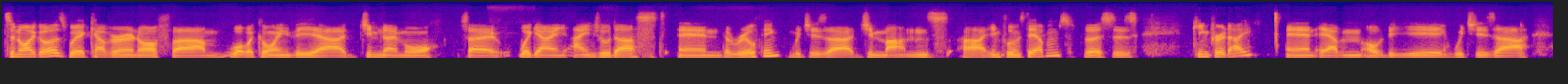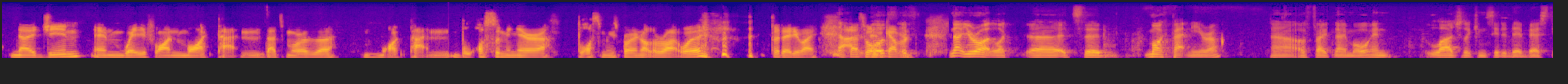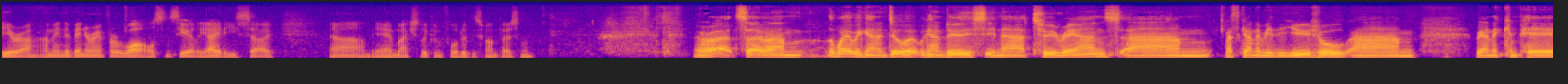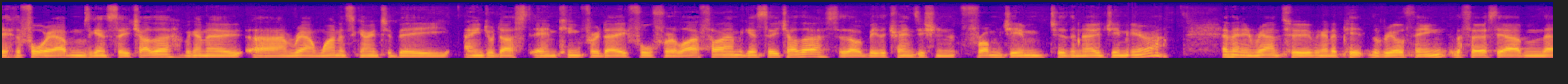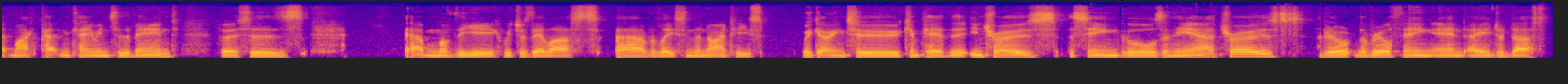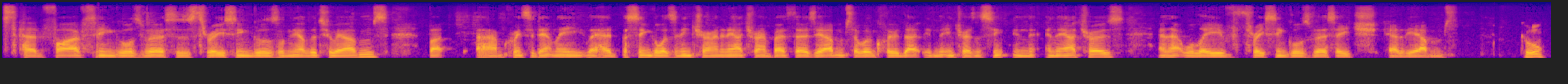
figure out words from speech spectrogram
Tonight, guys, we're covering off um, what we're calling the uh, Jim No More. So we're going Angel Dust and The Real Thing, which is uh, Jim Martin's uh, influenced albums, versus King for a Day and Album of the Year, which is uh, No Jim, and where you find Mike Patton. That's more of the Mike Patton blossoming era. Blossoming is probably not the right word. but anyway, No, that's what well, we're covering. No, you're right. Like uh, it's the Mike Patton era uh, of Faith No More, and largely considered their best era. I mean, they've been around for a while since the early '80s. So, um, yeah, I'm actually looking forward to this one personally. All right. So um, the way we're going to do it, we're going to do this in uh, two rounds. Um, it's going to be the usual. Um, we're going to compare the four albums against each other. We're going to um, round one. It's going to be Angel Dust and King for a Day, Fool for a Lifetime against each other. So that would be the transition from Jim to the No Jim era. And then in round two, we're going to pit the real thing, the first album that Mike Patton came into the band versus album of the year, which was their last uh, release in the 90s. We're going to compare the intros, the singles, and the outros. Real, the real thing and Angel Dust had five singles versus three singles on the other two albums. But um, coincidentally, they had a single as an intro and an outro on both those albums. So we'll include that in the intros and, sing- in the, the outros, and that will leave three singles versus each out of the albums. Cool.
